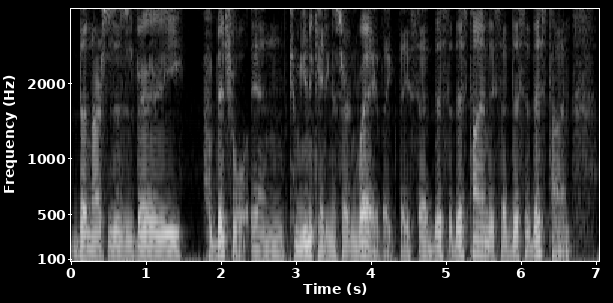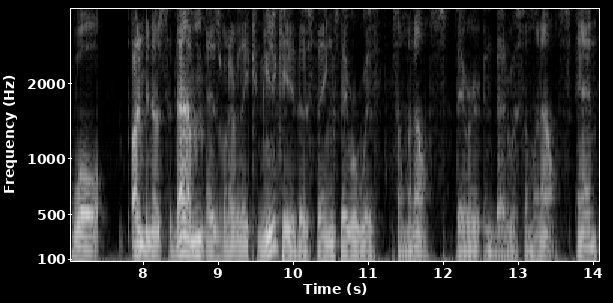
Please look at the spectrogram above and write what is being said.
the narcissist is very habitual in communicating a certain way. Like they said this at this time, they said this at this time. Well, unbeknownst to them, is whenever they communicated those things, they were with someone else. They were in bed with someone else. And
